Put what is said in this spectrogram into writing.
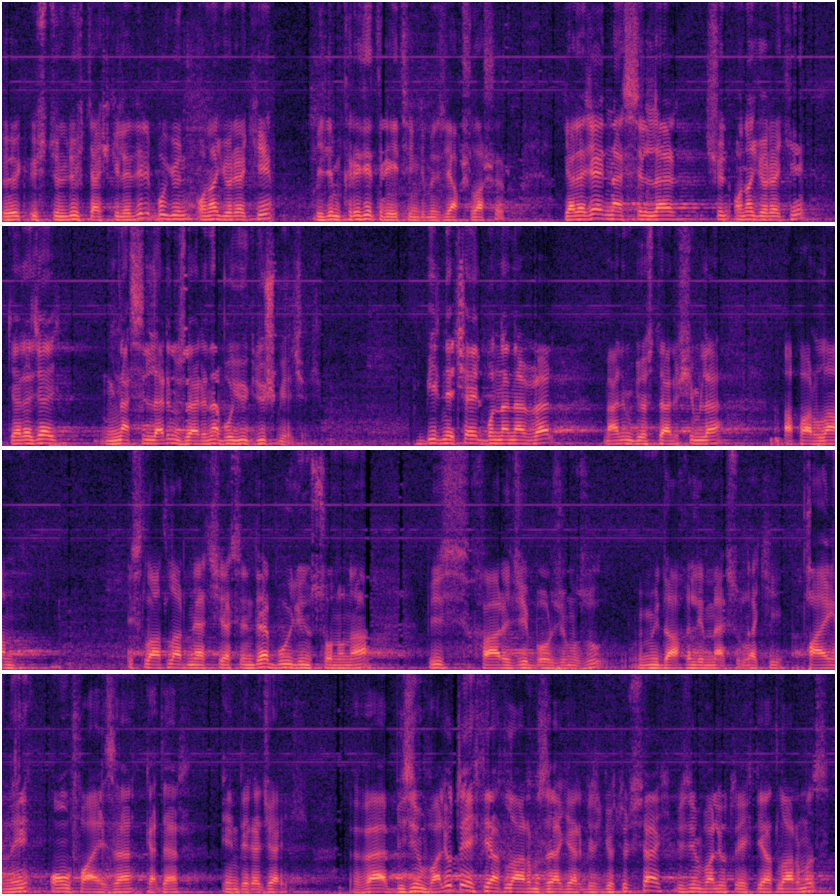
böyük üstünlük təşkil edir. Bugün ona görə ki, bizim kredit reytingimiz yaxşılaşır. Gələcək nəsillər üçün ona görə ki, gələcək nəsillərin üzərinə bu yük düşməyəcək. Bir neçə il bundan əvvəl mənim göstərişimlə aparılan islahatlar nəticəsində bu ilin sonuna biz xarici borcumuzu müdaxili məhsuldakı payını 10%-ə qədər endirəcəyik. Və bizim valyuta ehtiyatlarımızı əgər biz götürsək, bizim valyuta ehtiyatlarımız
